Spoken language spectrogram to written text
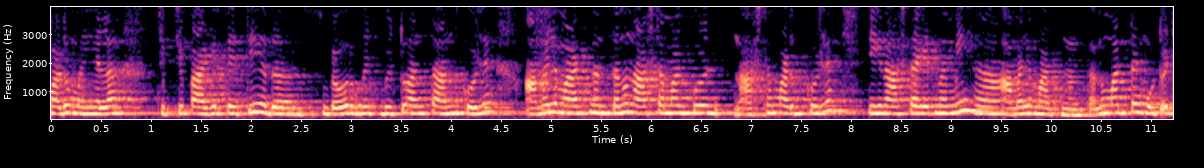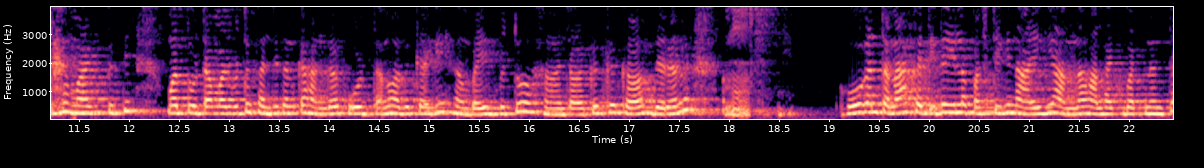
ಮಾಡು, ಮೈಯೆಲ್ಲ ಚಿಪ್ ಚಿಪ್ ಆಗಿರ್ತೈತಿ, ಅದು ಬೆವ್ರು ಬಿಟ್ಬಿಟ್ಟು ಅಂತ ಅಂದ್ಕೊಳ್ಳೆ ಆಮೇಲೆ ಮಾಡ್ತೀನಂತಾನು ನಾಷ್ಟ ಮಾಡಿ ನಾಷ್ಟ ಮಾಡಿದ ಕೂಡಲೇ ಈಗ ನಾಷ್ಟ ಆಗೈತೆ ಮಮ್ಮಿ ಆಮೇಲೆ ಮಾಡ್ತೀನಂತಾನು ಮತ್ತೆ ಊಟ ಟೈಮ್ ಆಗ್ತೈತಿ. ಮತ್ತು ಊಟ ಮಾಡಿಬಿಟ್ಟು ಸಂಜೆ ತನಕ ಹಂಗೆ ಕೂಡ್ತಾನು ಅದಕ್ಕಾಗಿ ಬೈದ್ಬಿಟ್ಟು ಜಳಕಕ್ಕೆ ಕಳಿಸ್ದೇರೆ ಅಂದರೆ ಹೋಗಂತ ನಾಕತ್ತಿದ್ದೆ ಇಲ್ಲ ಫಸ್ಟಿಗೆ ನಾಯಿಗೆ ಅನ್ನ ಹಾಲು ಹಾಕಿ ಬರ್ತೀನಂತ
